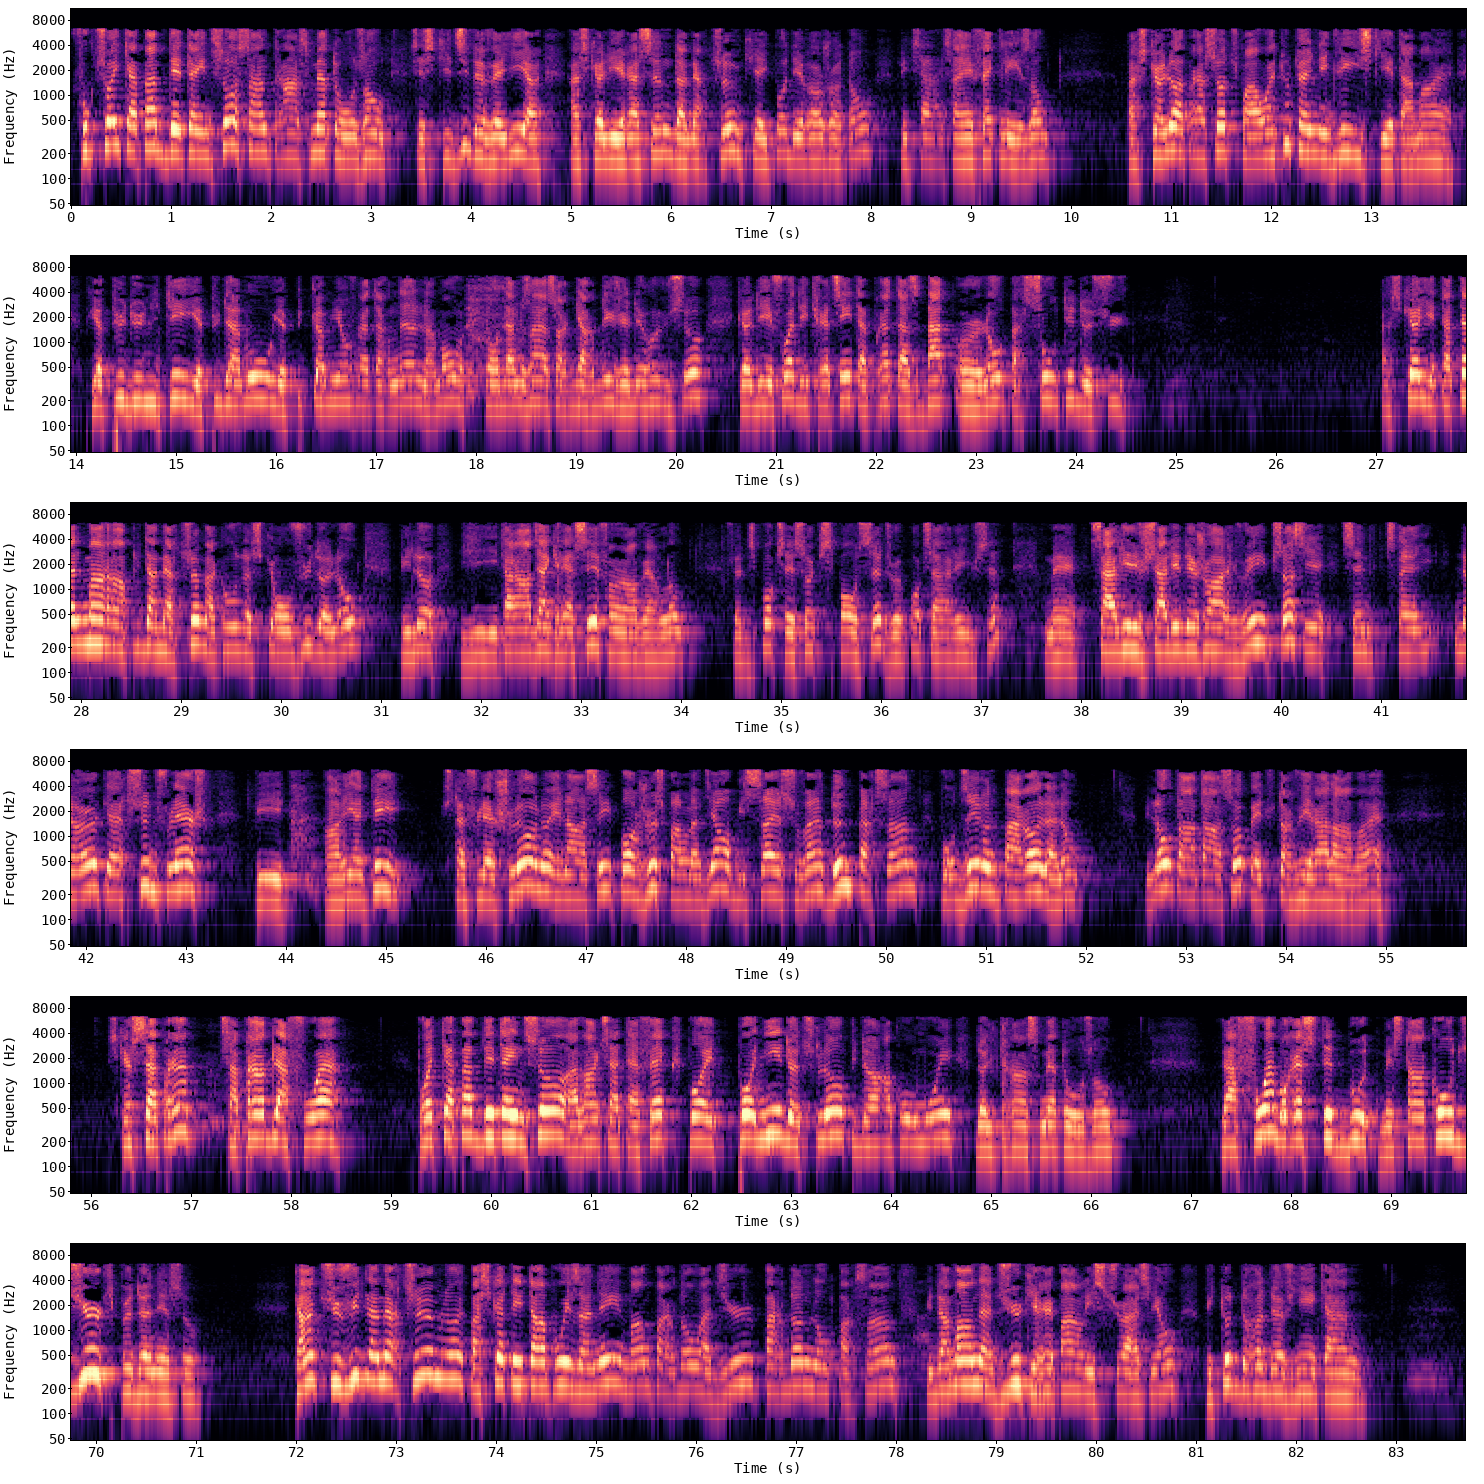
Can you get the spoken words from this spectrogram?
faut que tu sois capable d'éteindre ça sans le transmettre aux autres. C'est ce qu'il dit de veiller à, ce que les racines d'amertume, qu'il n'y ait pas des rejetons, puis que ça infecte les autres. Parce que là, après ça, tu peux avoir toute une église qui est amère. Puis il n'y a plus d'unité, il n'y a plus d'amour, il n'y a plus de communion fraternelle. Le monde, ils ont de la misère à se regarder. J'ai déjà vu ça, que des fois, des chrétiens étaient prêts à se battre un l'autre, à sauter dessus. Parce qu'ils étaient tellement remplis d'amertume à cause de ce qu'ils ont vu de l'autre. Puis là, ils étaient rendus agressifs un envers l'autre. Je ne dis pas que c'est ça qui se passe je veux pas que ça arrive ici mais ça allait, déjà arriver. Puis ça, c'est, c'est, un, il y en a un qui a reçu une flèche, puis en réalité, cette flèche-là là, est lancée pas juste par le diable, il sert souvent d'une personne pour dire une parole à l'autre. Puis l'autre entend ça, puis tu te reviras à l'envers. Ce que ça prend, ça prend de la foi pour être capable d'éteindre ça avant que ça t'affecte, puis pas être pogné de cela, puis de, encore moins de le transmettre aux autres. La foi pour rester debout, mais c'est encore Dieu qui peut donner ça. Quand tu vis de l'amertume, parce que tu es empoisonné, demande pardon à Dieu, pardonne l'autre personne, puis demande à Dieu qui répare les situations, puis tout redevient calme.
